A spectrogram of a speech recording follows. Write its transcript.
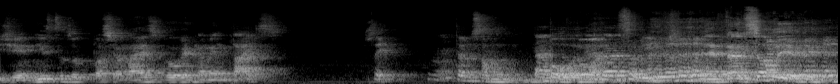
Higienistas Ocupacionais Governamentais. Sei. Tradução Tá, boa. tá, tradução livre. É, tradução livre.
